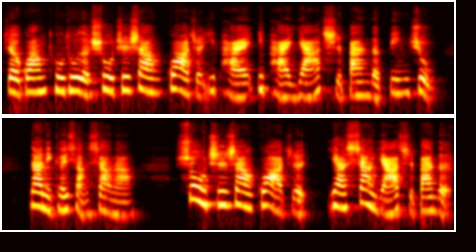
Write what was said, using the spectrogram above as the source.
这光秃秃的树枝上挂着一排一排牙齿般的冰柱，那你可以想象啦，树枝上挂着呀像牙齿般的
